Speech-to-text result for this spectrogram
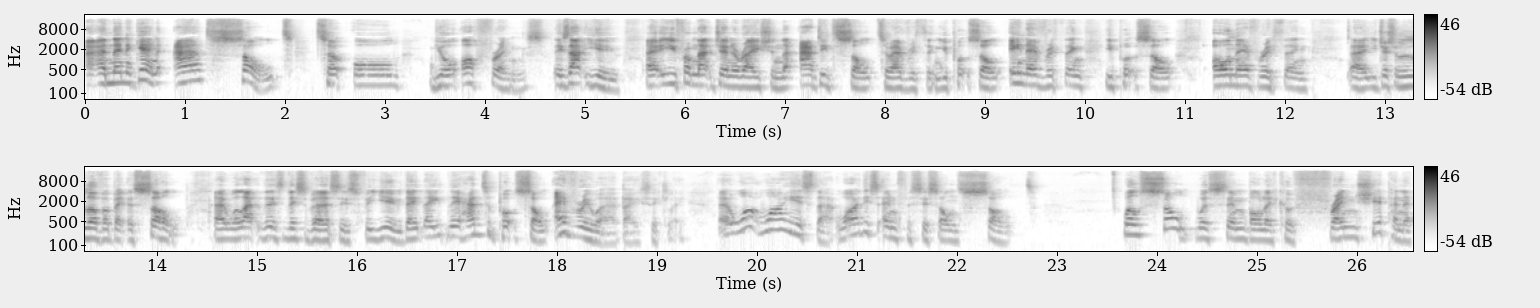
And then again, add salt to all your offerings. Is that you? Uh, are you from that generation that added salt to everything? You put salt in everything, you put salt on everything. Uh, you just love a bit of salt. Uh, well, that, this this verse is for you. They they they had to put salt everywhere, basically. Uh, why why is that? Why this emphasis on salt? Well, salt was symbolic of friendship and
